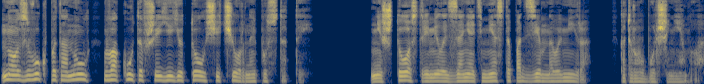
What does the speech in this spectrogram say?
но звук потонул в окутавшей ее толще черной пустоты. Ничто стремилось занять место подземного мира, которого больше не было.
